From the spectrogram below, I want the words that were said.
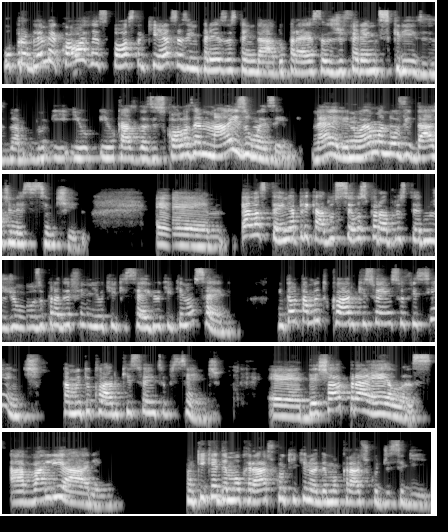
O problema é qual a resposta que essas empresas têm dado para essas diferentes crises, da, e, e, e, o caso das escolas é mais um exemplo, né? Ele não é uma novidade nesse sentido. É, elas têm aplicado os seus próprios termos de uso para definir o que, que segue e o que, que não segue. Então, está muito claro que isso é insuficiente. Está muito claro que isso é insuficiente. É, deixar para elas avaliarem o que, que é democrático e o que, que não é democrático de seguir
